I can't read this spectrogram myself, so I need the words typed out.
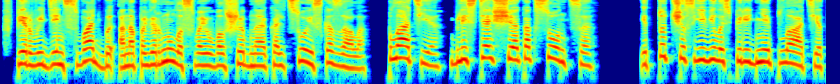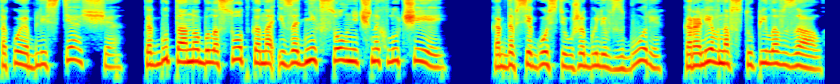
В первый день свадьбы она повернула свое волшебное кольцо и сказала, «Платье, блестящее, как солнце». И тотчас явилось перед ней платье, такое блестящее, как будто оно было соткано из одних солнечных лучей. Когда все гости уже были в сборе, королевна вступила в зал.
